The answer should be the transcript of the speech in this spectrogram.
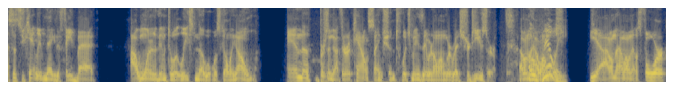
since you can't leave negative feedback, I wanted them to at least know what was going on. And the person got their account sanctioned, which means they were no longer a registered user. I don't know oh, how Oh, long it was- really? yeah, I don't know how long that was for.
